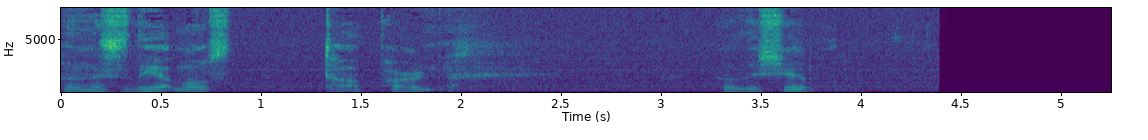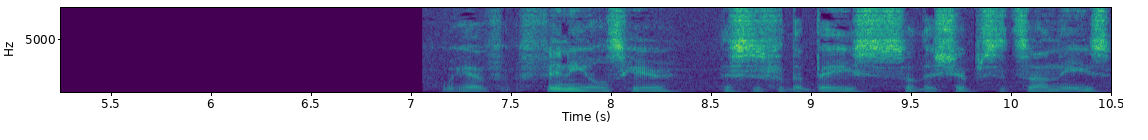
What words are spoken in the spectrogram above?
And this is the utmost top part of the ship. We have finials here. This is for the base, so the ship sits on these.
